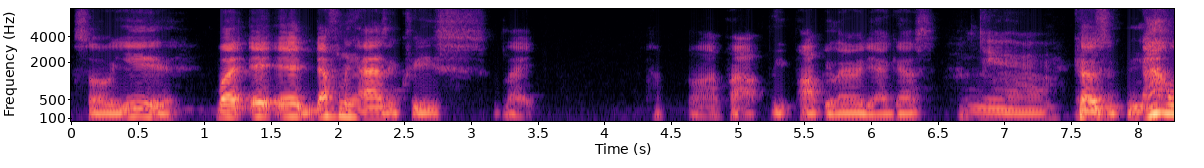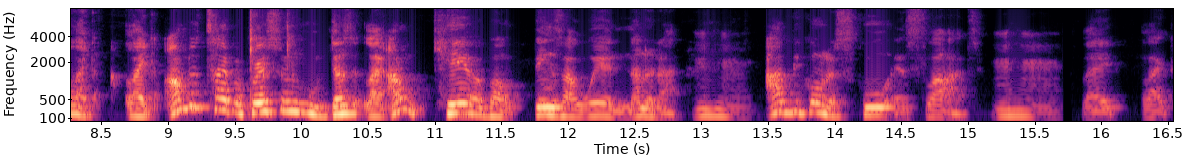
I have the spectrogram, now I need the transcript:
So yeah, but it, it definitely has increased like uh, pop- popularity, I guess. Yeah. Because now, like, like I'm the type of person who doesn't like. I don't care about things I wear. None of that. Mhm. I'll be going to school in slides. Mhm. Like, like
